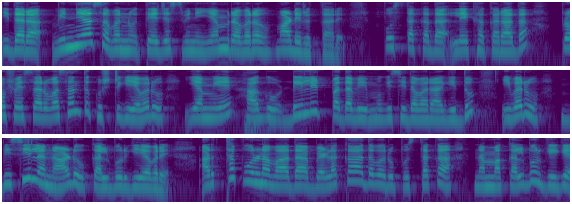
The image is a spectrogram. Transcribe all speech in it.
ಇದರ ವಿನ್ಯಾಸವನ್ನು ತೇಜಸ್ವಿನಿ ಎಂ ರವರು ಮಾಡಿರುತ್ತಾರೆ. ಪುಸ್ತಕದ ಲೇಖಕರಾದ ಪ್ರೊಫೆಸರ್ ವಸಂತ ಕುಷ್ಟಗಿಯವರು ಎಂಎ ಹಾಗೂ ಡಿಲಿಟ್ ಪದವಿ ಮುಗಿಸಿದವರಾಗಿದ್ದು, ಇವರು ಬಿಸಿಲ ನಾಡು ಕಲಬುರ್ಗಿಯವರೇ. ಅರ್ಥಪೂರ್ಣವಾದ ಬೆಳಕಾದವರು ಪುಸ್ತಕ ನಮ್ಮ ಕಲಬುರ್ಗಿಗೆ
